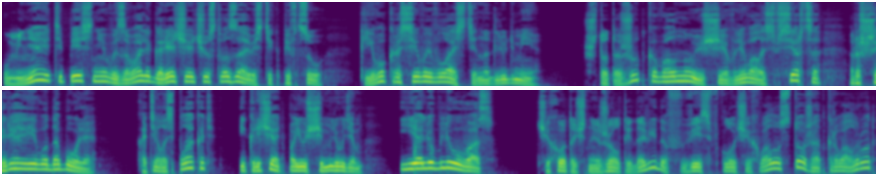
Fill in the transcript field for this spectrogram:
У меня эти песни вызывали горячее чувство зависти к певцу, к его красивой власти над людьми. Что-то жутко волнующее вливалось в сердце, расширяя его до боли, Хотелось плакать и кричать поющим людям «Я люблю вас!». Чехоточный желтый Давидов, весь в клочьях волос, тоже открывал рот,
